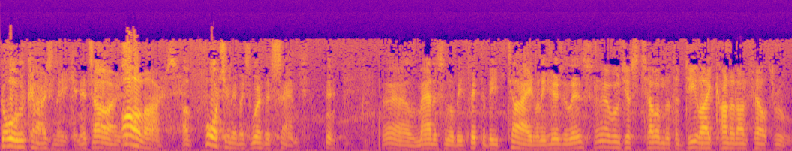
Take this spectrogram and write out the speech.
Gold, Carslake, and it's ours. All ours. A fortune if it's worth a cent. well, Madison will be fit to be tied when he hears of this. Uh, we'll just tell him that the deal I counted on fell through.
